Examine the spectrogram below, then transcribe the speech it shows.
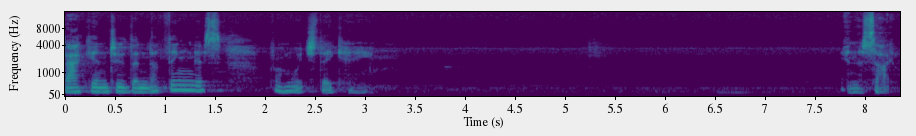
back into the nothingness from which they came. In the silence.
